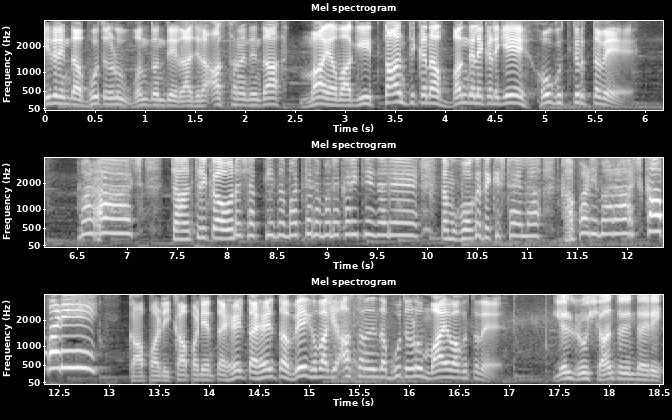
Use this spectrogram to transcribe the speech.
ಇದರಿಂದ ಭೂತಗಳು ಒಂದೊಂದೇ ರಾಜನ ಆಸ್ಥಾನದಿಂದ ಮಾಯವಾಗಿ ತಾಂತ್ರಿಕನ ಬಂಗಲೆ ಕಡೆಗೆ ಹೋಗುತ್ತಿರುತ್ತವೆ. ಮಹಾರಾಜ್ ತಾಂತ್ರಿಕ ಅವನ ಶಕ್ತಿಯಿಂದ ಮತ್ತೆ ನಮ್ಮನ್ನ ಕರಿತಿದ್ದಾನೆ. ನಮ್ಗೆ ಹೋಗೋದಕ್ಕೆ ಇಷ್ಟ ಇಲ್ಲ. ಕಾಪಾಡಿ ಮಹಾರಾಜ್ ಕಾಪಾಡಿ! ಕಾಪಾಡಿ ಕಾಪಾಡಿ ಅಂತ ಹೇಳ್ತಾ ಹೇಳ್ತಾ ವೇಗವಾಗಿ ಆಸ್ಥಾನದಿಂದ ಭೂತಗಳು ಮಾಯವಾಗುತ್ತದೆ ಎಲ್ರೂ ಶಾಂತದಿಂದ ಇರಿ.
